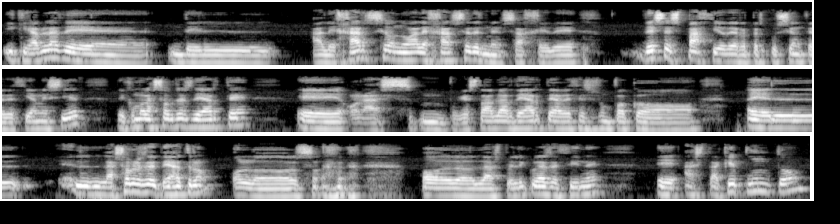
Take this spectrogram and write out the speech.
y que habla de, del alejarse o no alejarse del mensaje, de, de ese espacio de repercusión que decía Messier, de cómo las obras de arte, eh, o las, porque esto de hablar de arte a veces es un poco, el, las obras de teatro o los, o las películas de cine, eh, hasta qué punto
